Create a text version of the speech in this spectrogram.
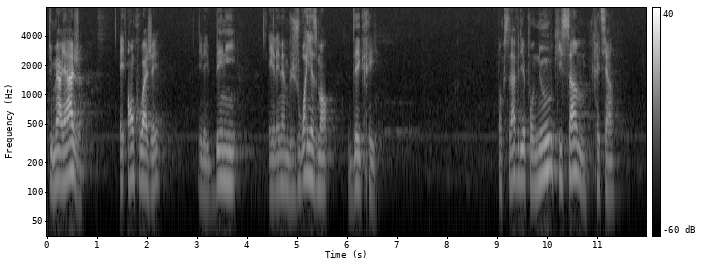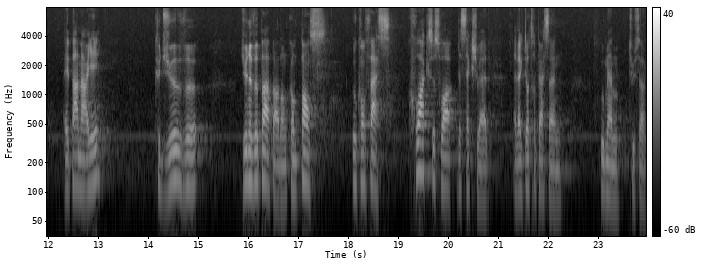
du mariage est encouragé, il est béni et il est même joyeusement décrit. Donc cela veut dire pour nous qui sommes chrétiens et pas mariés, que Dieu veut, Dieu ne veut pas, pardon, qu'on pense ou qu'on fasse quoi que ce soit de sexuel avec d'autres personnes ou même tout seul.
